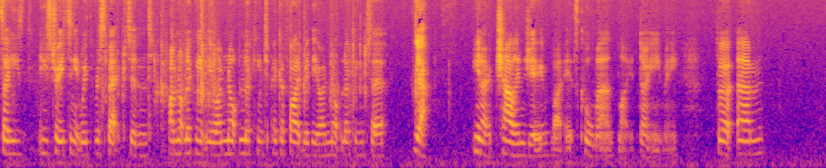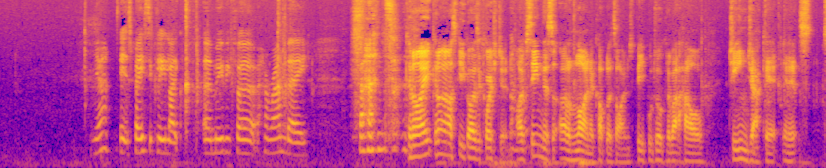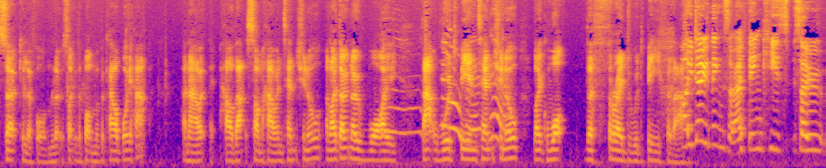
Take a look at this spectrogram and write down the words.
So he's he's treating it with respect, and I'm not looking at you. I'm not looking to pick a fight with you. I'm not looking to, Yeah. you know, challenge you. Like it's cool, man. Like don't eat me. But um, yeah, it's basically like a movie for Harambe fans. Can I can I ask you guys a question? I've seen this online a couple of times. People talking about how jean jacket in its circular form looks like the bottom of a cowboy hat, and how it, how that's somehow intentional. And I don't know why that would be little bit, intentional. Like what the thread would be for that. I don't think so. I think he's so.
